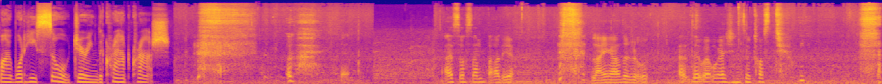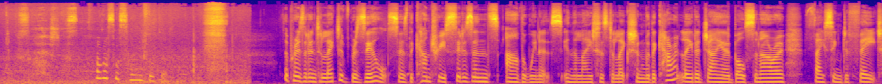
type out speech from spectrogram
by what he saw during the crowd crush. I saw somebody lying on the road and they were wearing the costume. I, was so sorry for them. The president elect of Brazil says the country's citizens are the winners in the latest election, with the current leader Jair Bolsonaro facing defeat.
